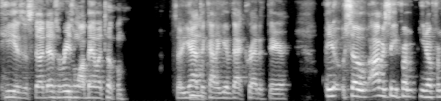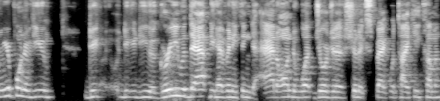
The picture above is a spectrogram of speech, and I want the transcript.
he is a stud. That's the reason why Bama took him. So you have yeah. to kind of give that credit there you know, so obviously from you know from your point of view, do, do do you agree with that? Do you have anything to add on to what Georgia should expect with Tyke coming?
